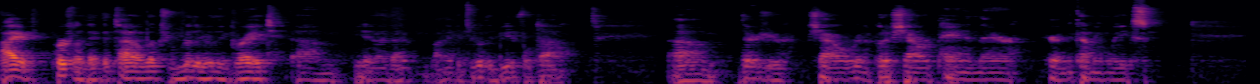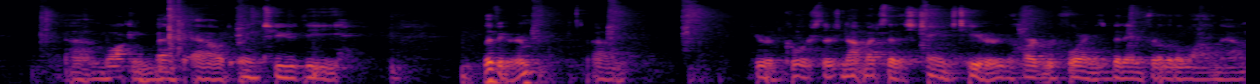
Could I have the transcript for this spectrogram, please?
I personally think the tile looks really, really great. Um, you know, I, think it's really beautiful tile. Um, there's your shower. We're gonna put a shower pan in there here in the coming weeks. Um, walking back out into the living room. Um, here, of course, there's not much that has changed here. The hardwood flooring has been in for a little while now.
